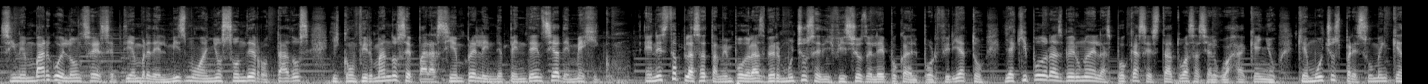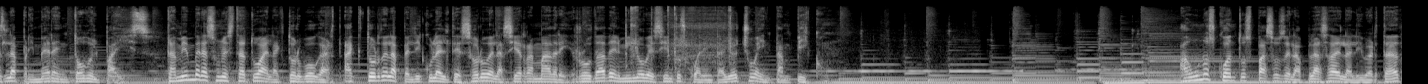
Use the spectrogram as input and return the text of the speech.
sin embargo el 11 de septiembre del mismo año son derrotados y confirmándose para siempre la independencia de México. En esta plaza también podrás ver muchos edificios de la época del porfiriato y aquí podrás ver una de las pocas estatuas hacia el oaxaqueño que muchos presumen que es la primera en todo el país. También verás una estatua del actor Bogart, actor de la película El Tesoro de la Sierra Madre, rodada en 1948 en Tampico. A unos cuantos pasos de la Plaza de la Libertad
